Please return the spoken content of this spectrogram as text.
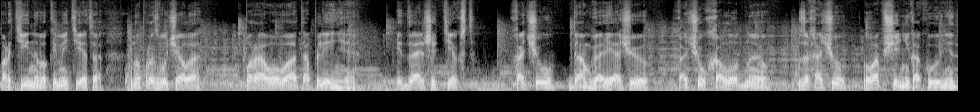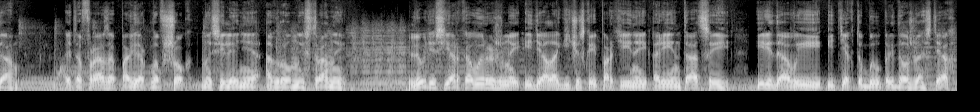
партийного комитета, но прозвучало парового отопления. И дальше текст. «Хочу – дам горячую, хочу – холодную, захочу – вообще никакую не дам». Эта фраза повергла в шок население огромной страны. Люди с ярко выраженной идеологической партийной ориентацией и рядовые, и те, кто был при должностях,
